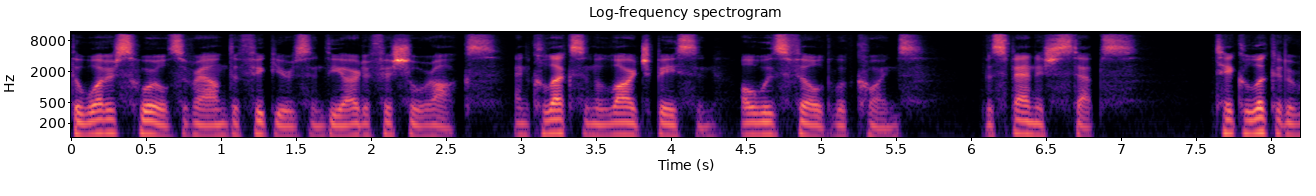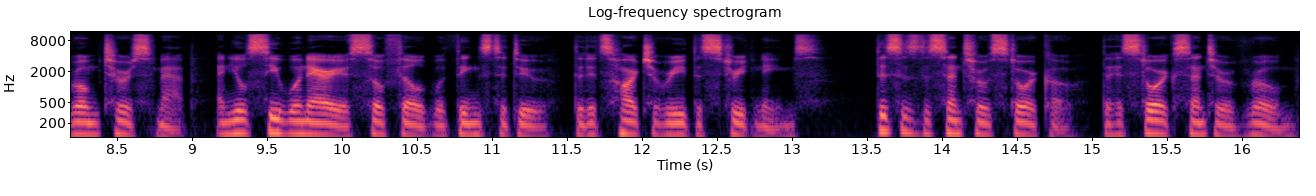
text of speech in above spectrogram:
The water swirls around the figures and the artificial rocks, and collects in a large basin, always filled with coins. The Spanish Steps. Take a look at a Rome tourist map, and you'll see one area so filled with things to do that it's hard to read the street names. This is the Centro Storico, the historic center of Rome,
